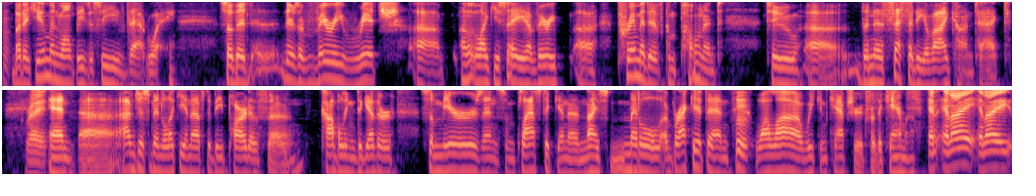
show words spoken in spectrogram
Hmm. But a human won't be deceived that way so that uh, there's a very rich, uh, uh, like you say, a very uh, primitive component to uh, the necessity of eye contact. Right. And uh, I've just been lucky enough to be part of cobbling together some mirrors and some plastic and a nice metal bracket, and hmm. voila, we can capture it for the camera. And and I and I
